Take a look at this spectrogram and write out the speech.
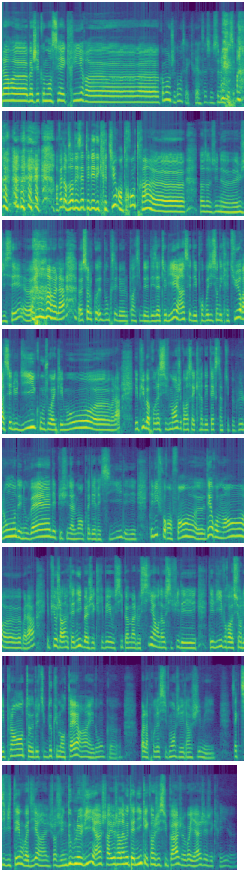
Alors, euh, bah, j'ai commencé à écrire. euh, comment j'ai commencé à écrire? Ça, c'est c'est une question. en fait, en faisant des ateliers d'écriture, entre autres, hein, euh, dans une euh, MJC, euh, voilà. Euh, sur le, co- donc, c'est le, le principe de- des ateliers. Hein, c'est des propositions d'écriture assez ludiques, on joue avec les mots, euh, voilà. Et puis, bah, progressivement, j'ai commencé à écrire des textes un petit peu plus longs, des nouvelles, et puis finalement après des récits, des, des livres pour enfants, euh, des romans, euh, voilà. Et puis au jardin botanique, bah, j'écrivais aussi pas mal aussi. hein. On a aussi fait des, des livres sur les plantes de type documentaire. hein, et donc, euh, voilà, progressivement, j'ai élargi mes activités, on va dire. hein. J'ai une double vie. hein. Je travaille au jardin botanique et quand j'y suis pas, je voyage et j'écris. euh,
